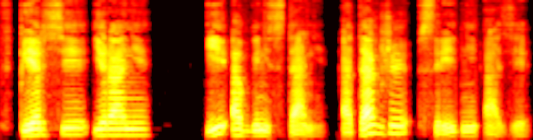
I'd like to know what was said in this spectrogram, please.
в Персии, Иране и Афганистане, а также в Средней Азии.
